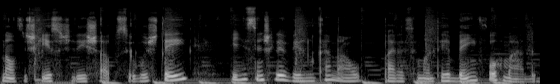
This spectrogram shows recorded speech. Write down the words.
não se esqueça de deixar o seu gostei e de se inscrever no canal para se manter bem informado.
